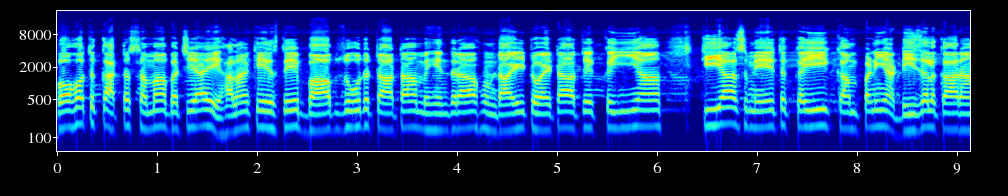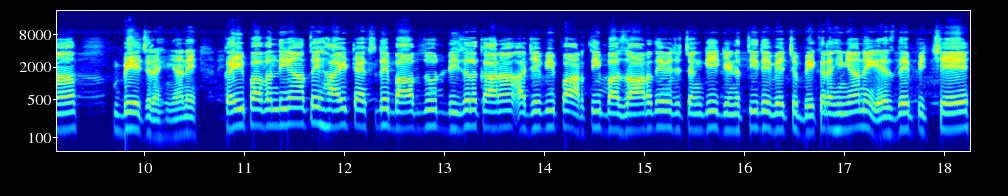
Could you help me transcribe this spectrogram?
ਬਹੁਤ ਘੱਟ ਸਮਾਂ ਬਚਿਆ ਹੈ ਹਾਲਾਂਕਿ ਇਸ ਦੇ ਬਾਵਜੂਦ ਟਾਟਾ, ਮਹਿੰਦਰਾ, ਹੁੰਡਾਈ, ਟੋਇਟਾ ਅਤੇ ਕਈਆਂ, ਕੀਆ ਸਮੇਤ ਕਈ ਕੰਪਨੀਆਂ ਡੀਜ਼ਲ ਕਾਰਾਂ ਵੇਚ ਰਹੀਆਂ ਨੇ। ਕਈ ਪਾਬੰਦੀਆਂ ਅਤੇ ਹਾਈ ਟੈਕਸ ਦੇ ਬਾਵਜੂਦ ਡੀਜ਼ਲ ਕਾਰਾਂ ਅਜੇ ਵੀ ਭਾਰਤੀ ਬਾਜ਼ਾਰ ਦੇ ਵਿੱਚ ਚੰਗੀ ਗਿਣਤੀ ਦੇ ਵਿੱਚ ਵਿਕ ਰਹੀਆਂ ਨੇ। ਇਸ ਦੇ ਪਿੱਛੇ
